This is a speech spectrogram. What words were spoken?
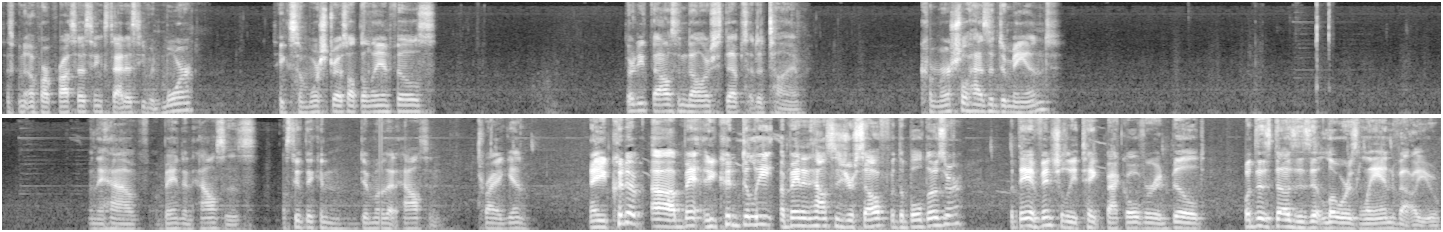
That's going to up our processing status even more. Take some more stress off the landfills. $30,000 steps at a time. Commercial has a demand. When they have abandoned houses. Let's see if they can demo that house and try again. Now you could have uh, you could delete abandoned houses yourself with the bulldozer, but they eventually take back over and build. What this does is it lowers land value.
